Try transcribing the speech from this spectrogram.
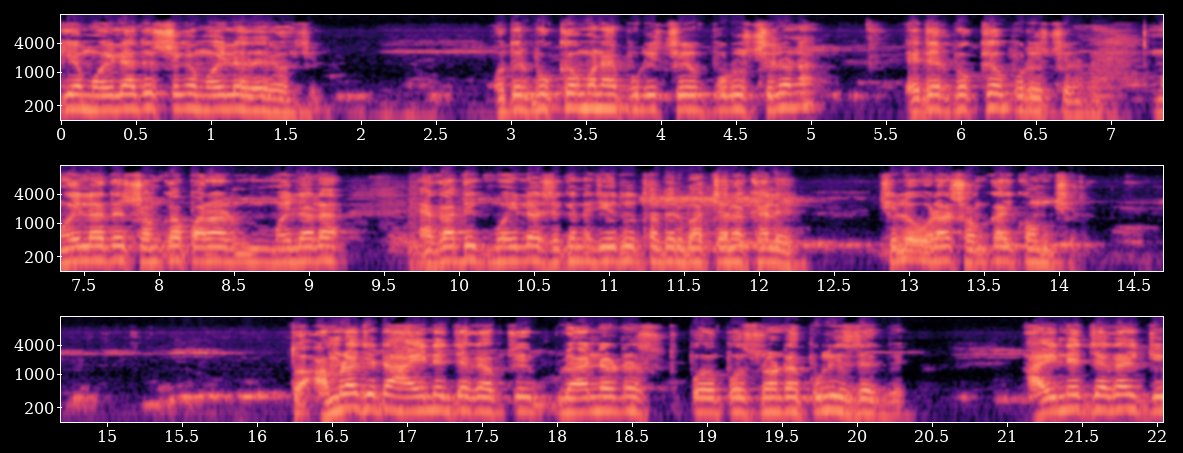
গিয়ে মহিলাদের সঙ্গে মহিলাদের হয়েছিল। ওদের পক্ষেও মনে হয় পুরুষ ছিল পুরুষ ছিল না, এদের পক্ষেও পুরুষ ছিল না। মহিলাদের সংখ্যা পাড়ার মহিলারা, একাধিক মহিলা সেখানে যেহেতু তাদের বাচ্চারা খেলে, ছিল, ওরা সংখ্যায় কম ছিল। তো আমরা যেটা আইনের জায়গায় ল অ্যান্ড অর্ডার প্রশ্নটা পুলিশ দেখবে। আইনের জায়গায় যে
